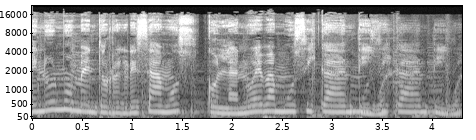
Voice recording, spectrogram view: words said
En un momento regresamos con la nueva música antigua. Música antigua.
